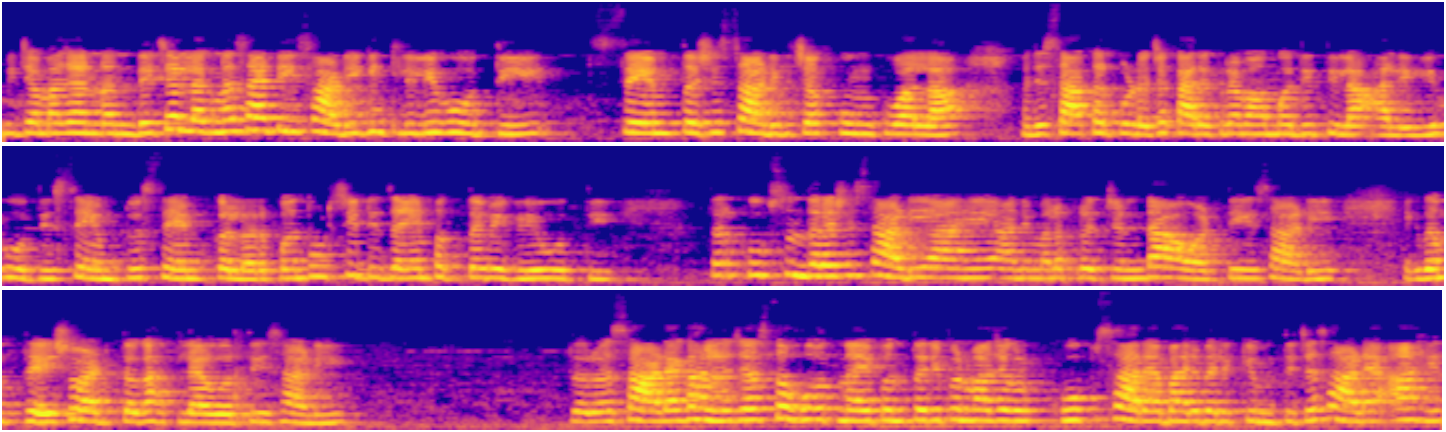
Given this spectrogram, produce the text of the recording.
मी ज्या माझ्या नंदेच्या लग्नासाठी साडी घेतलेली होती सेम तशी साडी तिच्या कुंकवाला म्हणजे साखरपुड्याच्या कार्यक्रमामध्ये तिला आलेली होती सेम टू सेम कलर पण थोडीशी डिझाईन फक्त वेगळी होती. तर खूप सुंदर अशी साडी आहे आणि मला प्रचंड आवडते ही साडी. एकदम फ्रेश वाटतं घातल्यावरती साडी. तर साड्या घालणं जास्त होत नाही पण तरी पण माझ्याकडे खूप साऱ्या भारी भारी किमतीच्या साड्या आहेत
